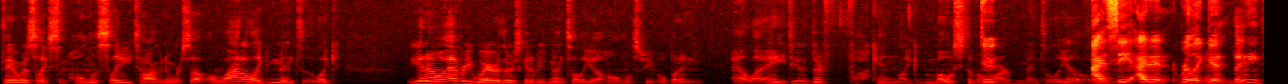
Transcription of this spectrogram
there was like some homeless lady talking to herself. A lot of like mental, like, you know, everywhere there's gonna be mentally ill homeless people, but in L.A., dude, they're fucking like most of them Dude, are mentally ill. I see. I didn't really They, get. they need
